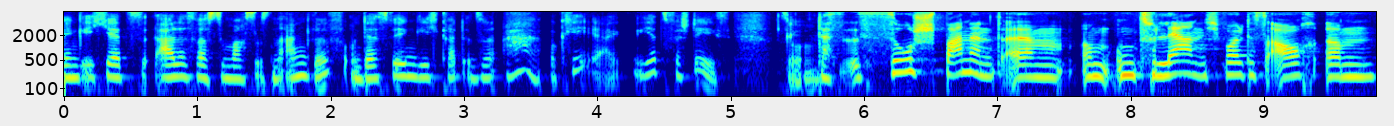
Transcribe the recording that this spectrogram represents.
denke ich jetzt, alles, was du machst, ist ein Angriff und deswegen gehe ich gerade in so, ah, okay, jetzt verstehe ich es. So. Das ist so spannend, ähm, um, um zu lernen. Ich wollte es auch, ähm,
